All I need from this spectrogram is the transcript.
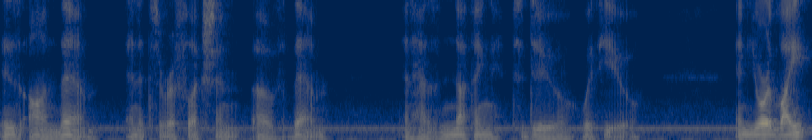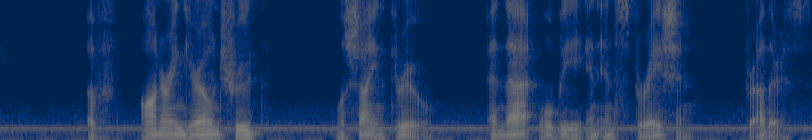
is on them. And it's a reflection of them and has nothing to do with you. And your light of honoring your own truth will shine through, and that will be an inspiration for others.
